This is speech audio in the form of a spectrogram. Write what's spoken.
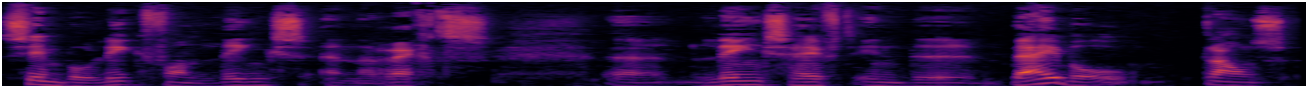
symboliek van links en rechts. Uh, links heeft in de Bijbel trouwens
